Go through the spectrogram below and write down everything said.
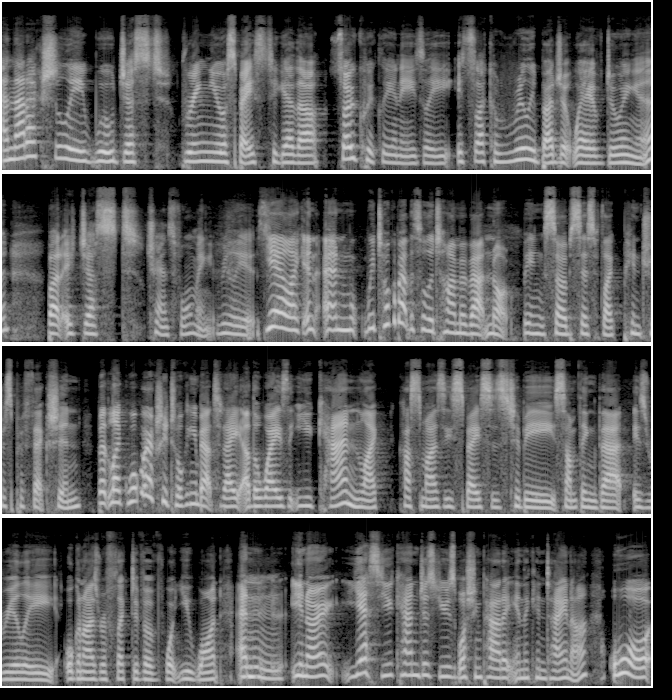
and that actually will just bring your space together so quickly and easily. It's like a really budget way of doing it. But it just transforming. It really is. Yeah, like and and we talk about this all the time about not being so obsessed with like Pinterest perfection. But like what we're actually talking about today are the ways that you can like customize these spaces to be something that is really organized reflective of what you want. And you know, yes, you can just use washing powder in the container or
